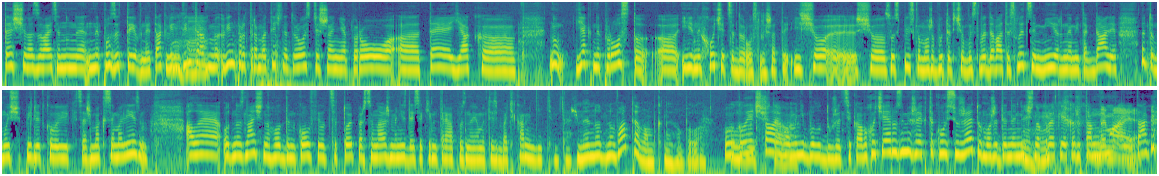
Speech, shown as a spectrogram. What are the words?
те, що називається ну не, не позитивний. Так він, він Мгм. травма він про травматичне дорослішання, про е, те, як е, ну як непросто е, і не хочеться дорослішати, і що, е, що суспільство може бути в чомусь видаватись лицемірним і так далі. Ну тому що підлітковий вік це ж максималізм. Але однозначно Голден Колфілд це той персонаж, мені здається, яким треба познайомитись батькам і дітям теж. Не нуднувата вам книга була? Коли, коли я читала його, мені було дуже цікаво. Хоча я розумію, що як такого сюжету, може, динамічно, угу. про який я кажу, там немає, Немає. так?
